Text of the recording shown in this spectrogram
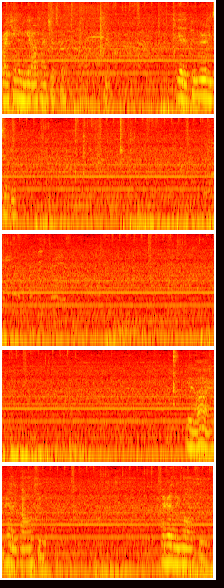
Bro, I can't even get off my jetpack. Yeah, the people already took me. Yeah, I really going with feet. I'd rather go on feet.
